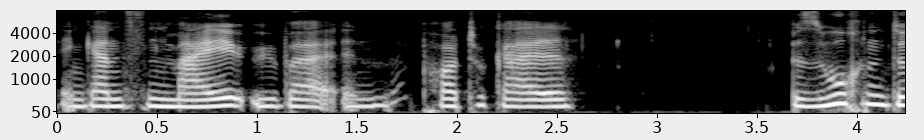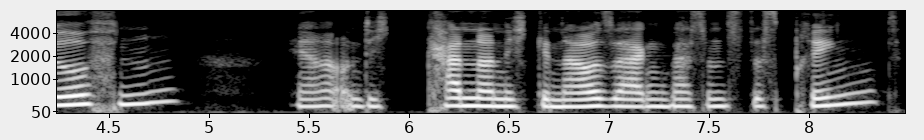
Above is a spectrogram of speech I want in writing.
den ganzen Mai über in Portugal besuchen dürfen. Ja, und ich kann noch nicht genau sagen, was uns das bringt.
